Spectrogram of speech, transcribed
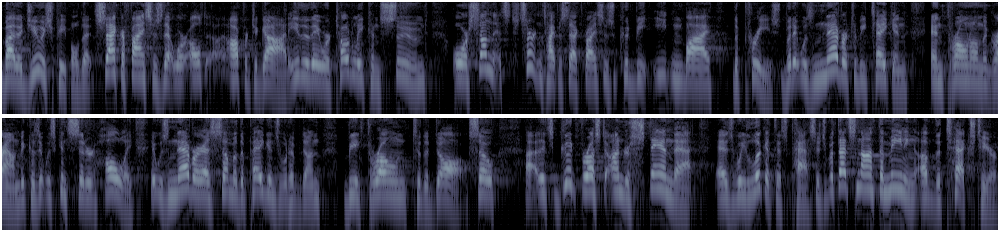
by the Jewish people that sacrifices that were offered to God, either they were totally consumed or some certain type of sacrifices could be eaten by the priest. But it was never to be taken and thrown on the ground because it was considered holy. It was never as some of the pagans would have done be thrown to the dogs so uh, it's good for us to understand that as we look at this passage, but that's not the meaning of the text here.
